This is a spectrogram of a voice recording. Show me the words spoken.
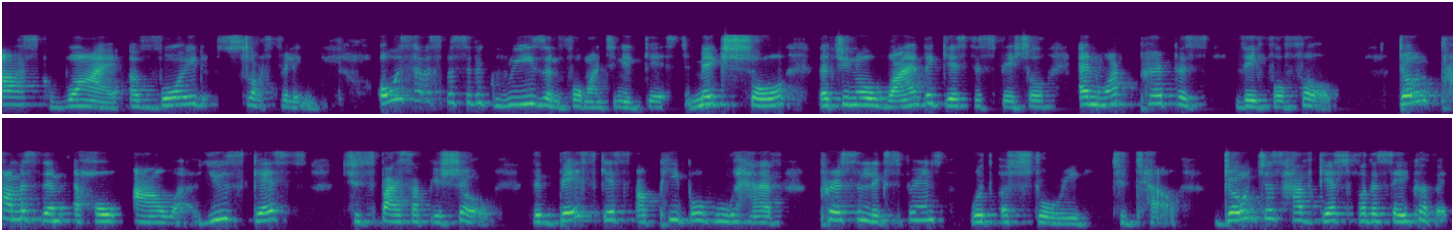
ask why. Avoid slot filling. Always have a specific reason for wanting a guest. Make sure that you know why the guest is special and what purpose they fulfill. Don't promise them a whole hour. Use guests to spice up your show. The best guests are people who have personal experience with a story to tell. Don't just have guests for the sake of it.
